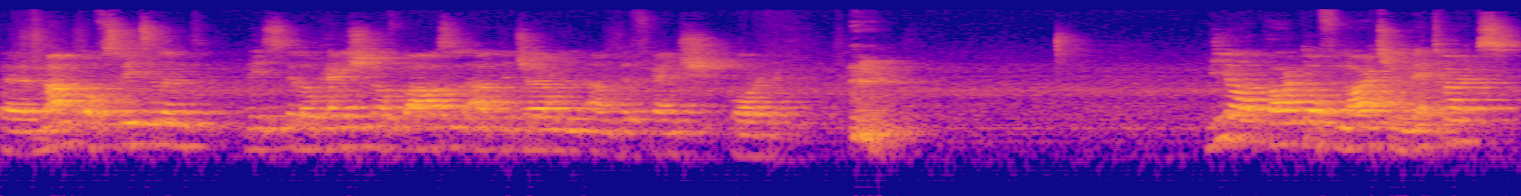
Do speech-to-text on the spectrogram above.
a map of Switzerland with the location of Basel at the German and the French border. we are part of larger networks.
